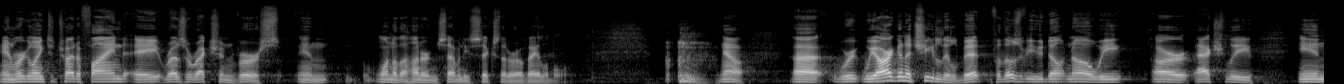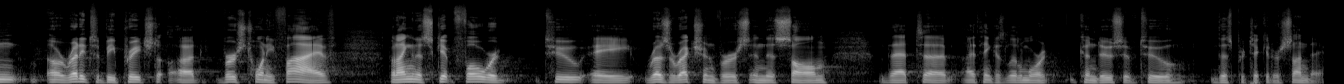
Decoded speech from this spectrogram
and we're going to try to find a resurrection verse in one of the 176 that are available. now, uh, we're, we are going to cheat a little bit. For those of you who don't know, we are actually in or ready to be preached uh, verse 25, but I'm going to skip forward to a resurrection verse in this psalm that uh, I think is a little more conducive to this particular Sunday.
